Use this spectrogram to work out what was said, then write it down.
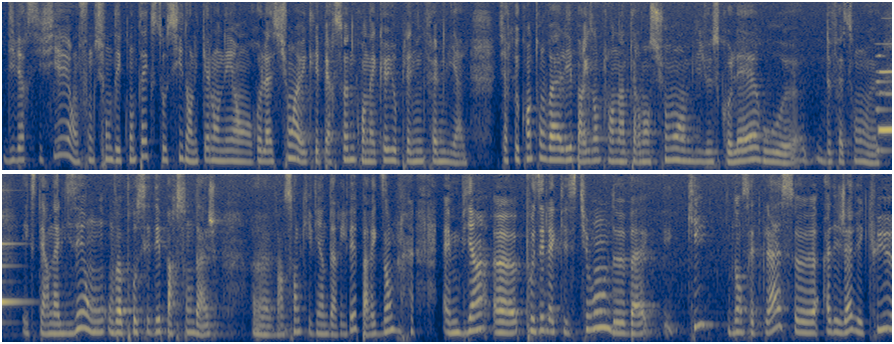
diversifiées en fonction des contextes aussi dans lesquels on est en relation avec les personnes qu'on accueille au planning familial. C'est-à-dire que quand on va aller par exemple en intervention en milieu scolaire ou euh, de façon externalisée, on va procéder par sondage. Euh, Vincent qui vient d'arriver, par exemple, aime bien euh, poser la question de bah, qui dans cette classe euh, a déjà vécu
